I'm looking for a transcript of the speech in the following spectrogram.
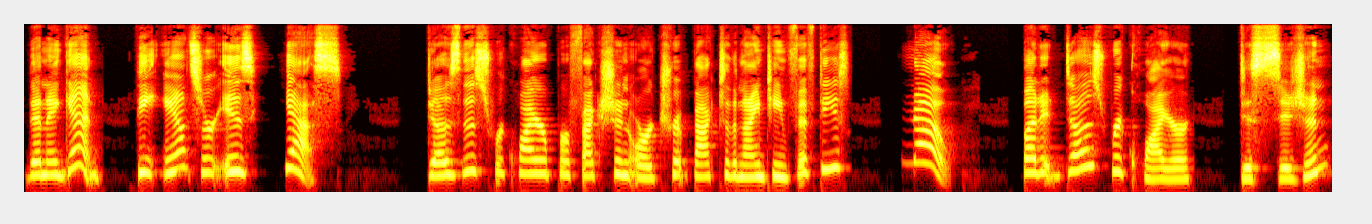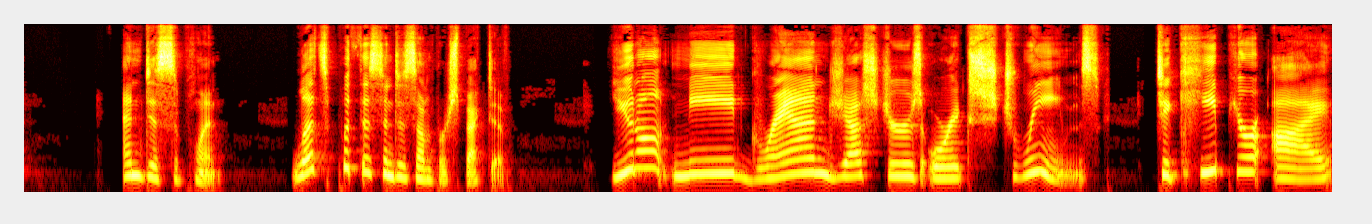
Then again, the answer is yes. Does this require perfection or a trip back to the 1950s? No, but it does require decision and discipline. Let's put this into some perspective. You don't need grand gestures or extremes to keep your eye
